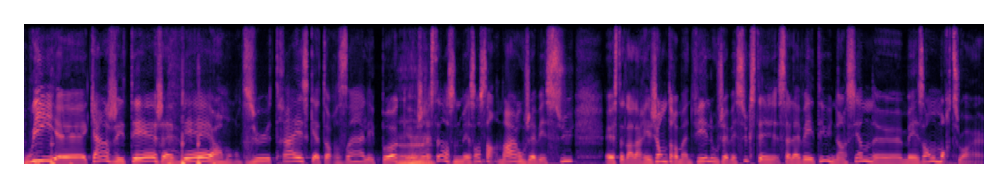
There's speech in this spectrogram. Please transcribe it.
Oui, euh, quand j'étais, j'avais, oh mon Dieu, 13, 14 ans à l'époque. Hein? Je restais dans une maison centenaire où j'avais su, euh, c'était dans la région de Drummondville, où j'avais su que ça avait été une ancienne euh, maison mortuaire.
